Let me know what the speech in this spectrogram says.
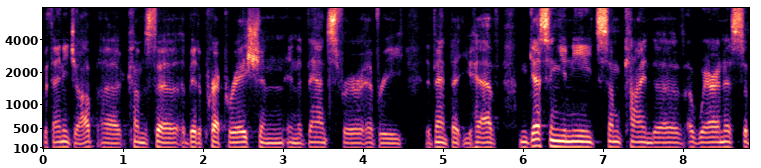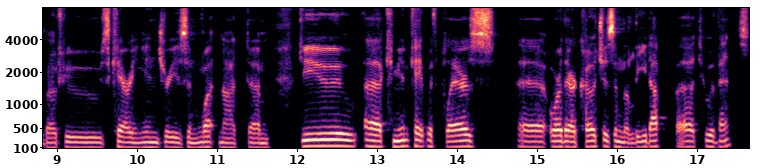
with any job, uh, comes a bit of preparation in advance for every event that you have. I'm guessing you need some kind of awareness about who's carrying injuries and whatnot. Um, do you uh, communicate with players uh, or their coaches in the lead up to events?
